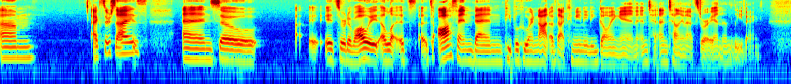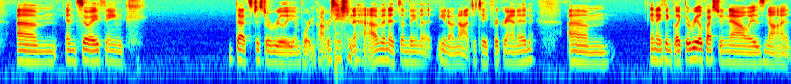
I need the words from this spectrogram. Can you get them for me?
um, exercise, and so it's sort of always it's it's often been people who are not of that community going in and, t- and telling that story and then leaving. Um, and so I think that's just a really important conversation to have, and it's something that you know not to take for granted. Um, and I think like the real question now is not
